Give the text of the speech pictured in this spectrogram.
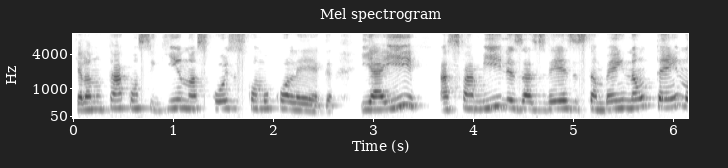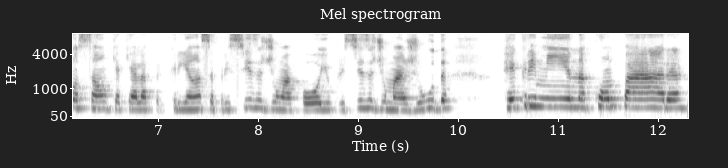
que ela não está conseguindo as coisas como colega. E aí, as famílias, às vezes, também não têm noção que aquela criança precisa de um apoio, precisa de uma ajuda, recrimina, compara.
